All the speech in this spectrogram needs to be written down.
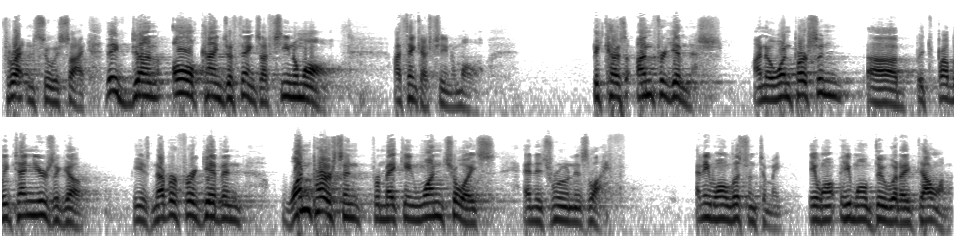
threatened suicide. They've done all kinds of things. I've seen them all. I think I've seen them all. Because unforgiveness. I know one person, uh, it's probably 10 years ago. He has never forgiven one person for making one choice and it's ruined his life. And he won't listen to me. He won't, he won't do what I tell him.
